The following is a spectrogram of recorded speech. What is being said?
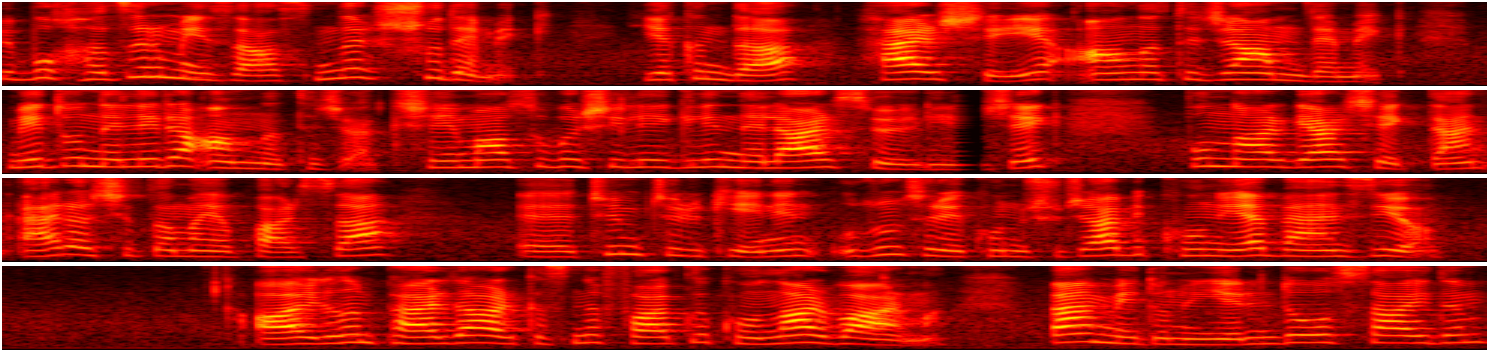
ve bu hazır mıyız aslında şu demek. Yakında her şeyi anlatacağım demek. Medo neleri anlatacak? Şeyma Subaşı ile ilgili neler söyleyecek? Bunlar gerçekten eğer açıklama yaparsa e, tüm Türkiye'nin uzun süre konuşacağı bir konuya benziyor ayrılığın perde arkasında farklı konular var mı? Ben Medo'nun yerinde olsaydım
